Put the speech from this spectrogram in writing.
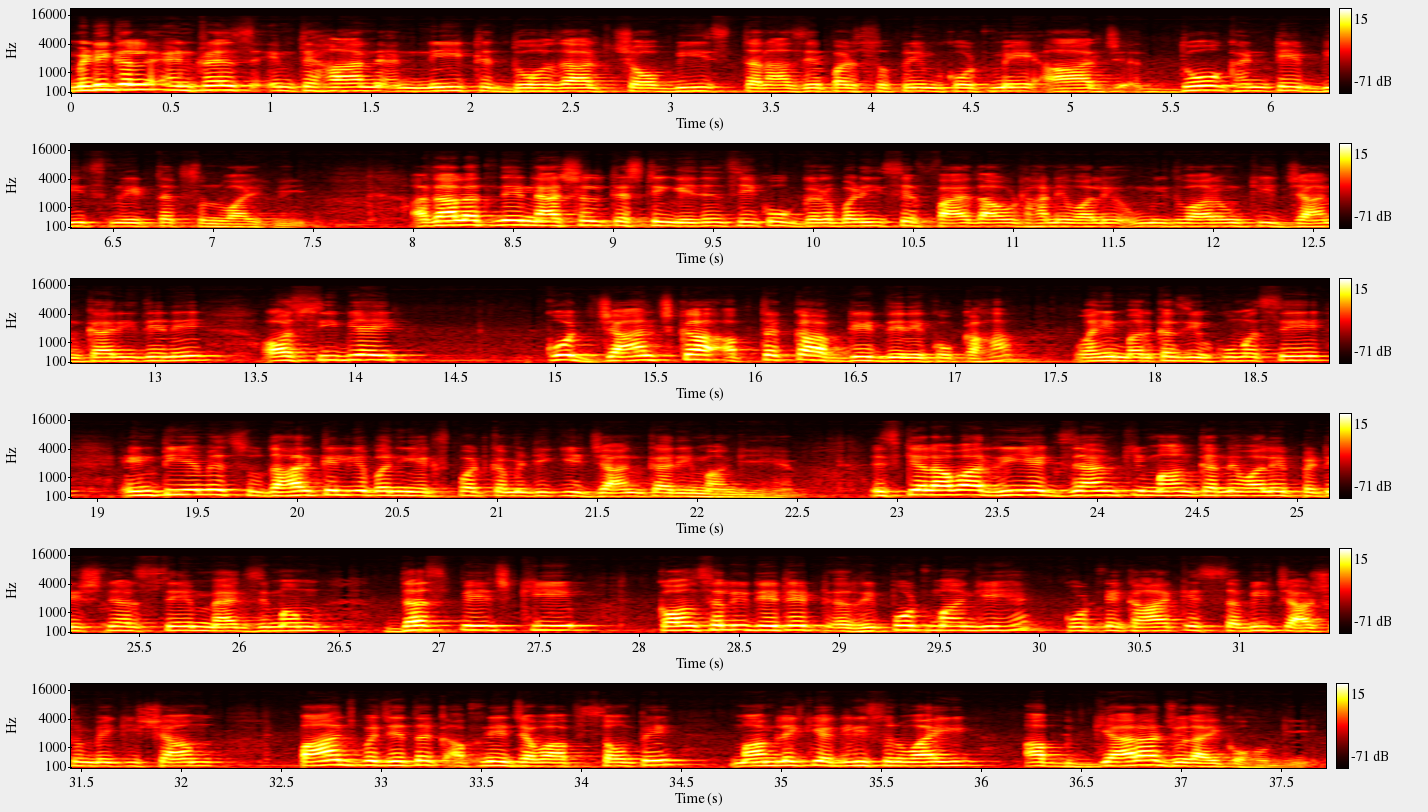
Medical entrance इम्तिहान NEET 2024 तनाज़े पर सुप्रीम कोर्ट में आज दो घंटे 20 मिनट तक सुनवाई हुई। अदालत ने नेशनल टेस्टिंग एजेंसी को गड़बड़ी से फ़ायदा उठाने वाले उम्मीदवारों की जानकारी देने और सीबीआई को जाँच का अब तक का अपडेट देने को कहा। वहीं मरकजी हुकूमत से एनटीए में सुधार के लिए बनी एक्सपर्ट कमेटी की जानकारी मांगी है। इसके अलावा री एग्ज़ाम की मांग करने वाले पिटिशनर से मैक्सिमम 10 पेज की कॉन्सोलिडेटेड रिपोर्ट मांगी है। कोर्ट ने कहा कि सभी चारशुम्बे की शाम पाँच बजे तक अपने जवाब सौंपे। मामले की अगली सुनवाई अब 11 जुलाई को होगी।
